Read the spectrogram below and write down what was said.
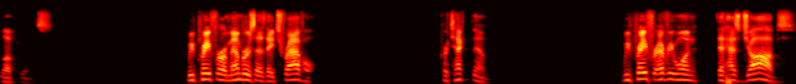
loved ones. We pray for our members as they travel. Protect them. We pray for everyone that has jobs.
